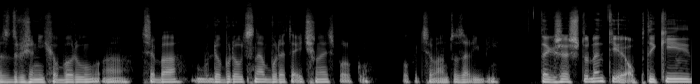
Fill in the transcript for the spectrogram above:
združených oborů a třeba do budoucna budete i členy spolku, pokud se vám to zalíbí. Takže študenti optiky,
